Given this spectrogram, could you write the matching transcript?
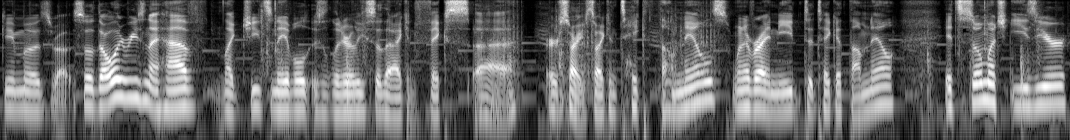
Game modes. So the only reason I have like cheats enabled is literally so that I can fix, uh, or sorry, so I can take thumbnails whenever I need to take a thumbnail. It's so much easier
